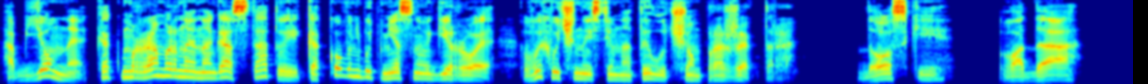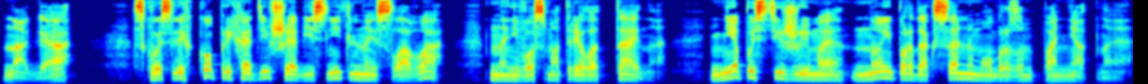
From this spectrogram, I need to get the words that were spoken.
объемная, как мраморная нога статуи какого-нибудь местного героя, выхваченная из темноты лучом прожектора. Доски, вода, нога. Сквозь легко приходившие объяснительные слова на него смотрела тайна, непостижимая, но и парадоксальным образом понятная.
